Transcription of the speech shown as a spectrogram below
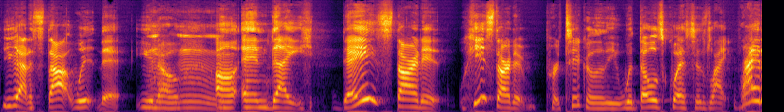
you gotta stop with that, you know. Mm-hmm. Uh, and like they started he started particularly with those questions like right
